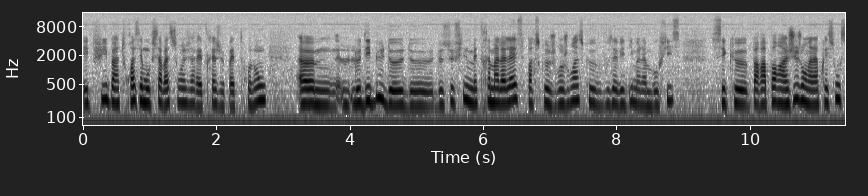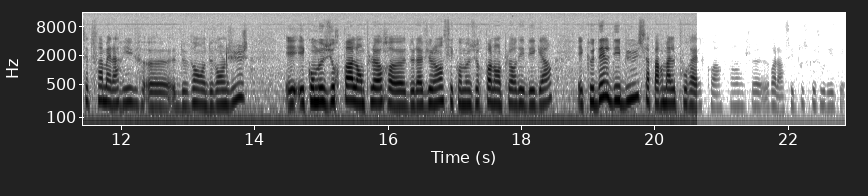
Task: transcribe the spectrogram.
Et puis, ben, troisième observation, et j'arrêterai, je ne vais pas être trop longue, euh, le début de, ce film est très mal à l'aise parce que je rejoins ce que vous avez dit, Madame Beaufils, c'est que par rapport à un juge, on a l'impression que cette femme, elle arrive euh, devant, le juge et, qu'on ne mesure pas l'ampleur euh, de la violence et qu'on ne mesure pas l'ampleur des dégâts et que dès le début, ça part mal pour elle. voilà, c'est tout ce que je voulais dire.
